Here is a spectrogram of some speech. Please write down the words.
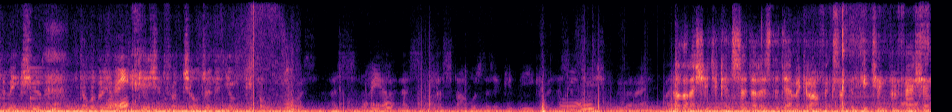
to make sure that delivery of education for children and young people was as fair and as established as it could be given the situation we were in. Another issue to consider is the demographics of the teaching profession.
